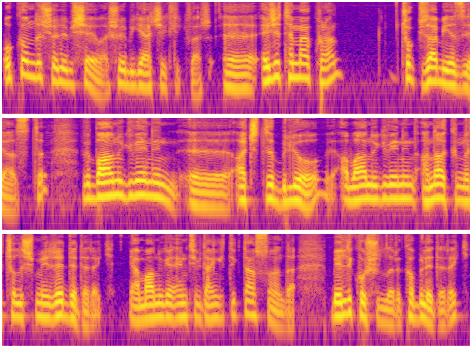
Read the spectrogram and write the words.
o konuda şöyle bir şey var, şöyle bir gerçeklik var. E, Ece Temel Kur'an çok güzel bir yazı yazdı. Ve Banu Güven'in e, açtığı blog, Banu Güven'in ana akımla çalışmayı reddederek, yani Banu Güven NTV'den gittikten sonra da belli koşulları kabul ederek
